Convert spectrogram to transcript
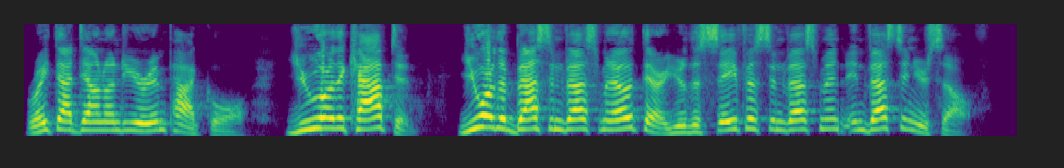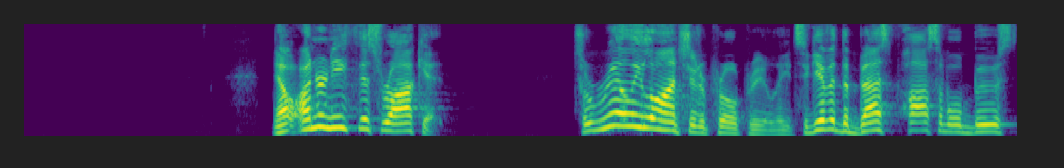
Write that down under your impact goal. You are the captain. You are the best investment out there. You're the safest investment. Invest in yourself. Now, underneath this rocket, to really launch it appropriately, to give it the best possible boost,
